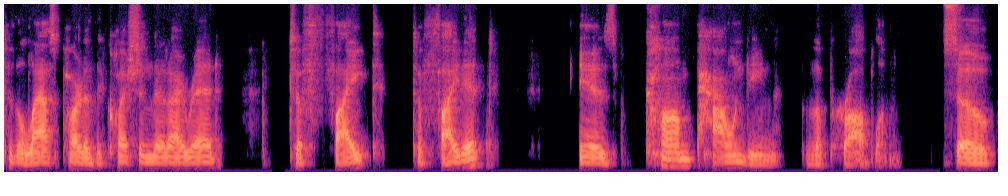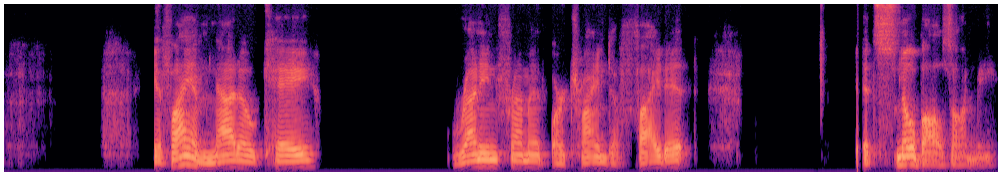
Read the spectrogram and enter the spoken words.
to the last part of the question that I read, to fight, to fight it is compounding the problem. So if I am not okay running from it or trying to fight it, it snowballs on me.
